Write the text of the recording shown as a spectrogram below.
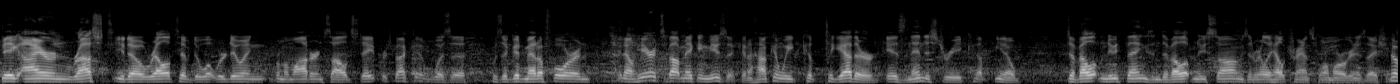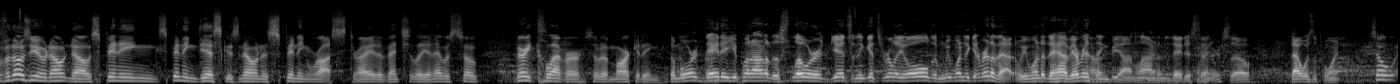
big iron rust, you know, relative to what we're doing from a modern solid state perspective was a, was a good metaphor. And you know, here it's about making music. And how can we together as an industry, you know, develop new things and develop new songs and really help transform our organizations. so for those of you who don't know, spinning spinning disc is known as spinning rust, right? Eventually, and that was so very clever sort of marketing. The more data you put on it, the slower it gets, and it gets really old, and we wanted to get rid of that. We wanted to have everything be online in the data center, so that was the point. So,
